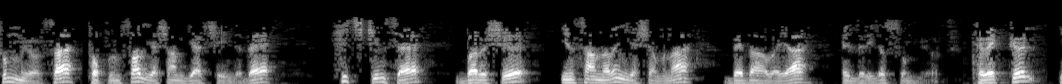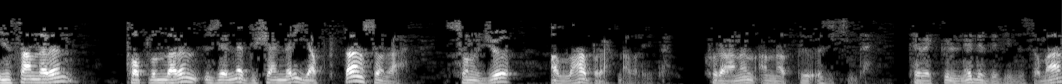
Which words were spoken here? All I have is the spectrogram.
sunmuyorsa, toplumsal yaşam gerçeğinde de hiç kimse barışı insanların yaşamına bedavaya elleriyle sunmuyor. Tevekkül, insanların, toplumların üzerine düşenleri yaptıktan sonra sonucu Allah'a bırakmalarıydı. Kur'an'ın anlattığı öz içinde. Tevekkül nedir dediğimiz zaman,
